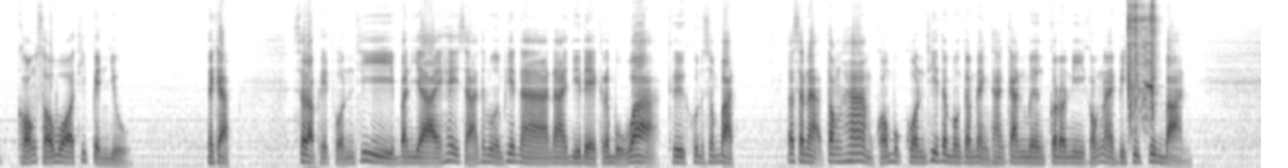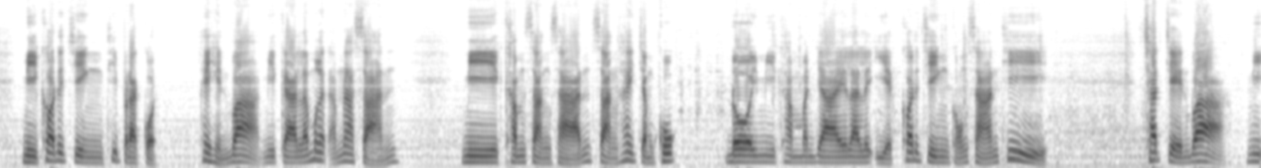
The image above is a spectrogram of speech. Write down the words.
10 ของสวที่เป็นอยู่นะครับสำหรับเหตุผลที่บรรยายให้สารธรรมนูญพิจารณานายดีเรกระบุว่า คือคุณสมบัติ ลักษณะต้องห้ามของบุคคลที่ดำรงตำแหน่งทางการเมืองกรณีของนายพิชิตชื่นบาน มีข้อเท็จจริงที่ปรากฏให้เห็นว่ามีการละเมิดอำนาจศาล มีคำสั่งศาลสั่งให้จำคุก โดยมีคำบรรยายรายละเอียดข้อเท็จจริงของศาลที่ชัดเจนว่ามี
